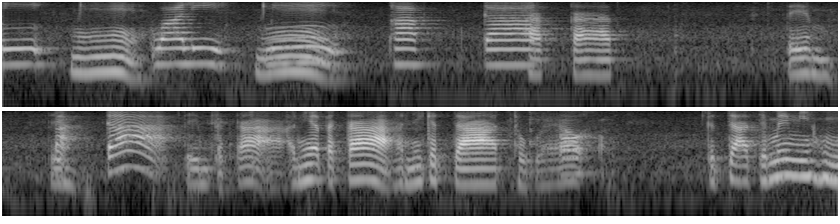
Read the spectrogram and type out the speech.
มี มี วาลี มีมีผักกาผัดกกาด เต็ม เต็ตะมกร้า เต็มตะกร้า อันเนี้ยตะกร้า อันนี้กระจาดถูกแล้ว อ๋อ กระจาดจะไม่มีหู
